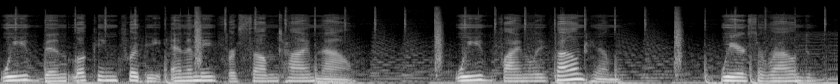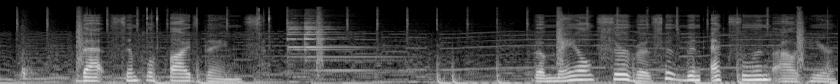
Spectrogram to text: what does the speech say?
We've been looking for the enemy for some time now. We've finally found him. We're surrounded. That simplifies things. The mail service has been excellent out here.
